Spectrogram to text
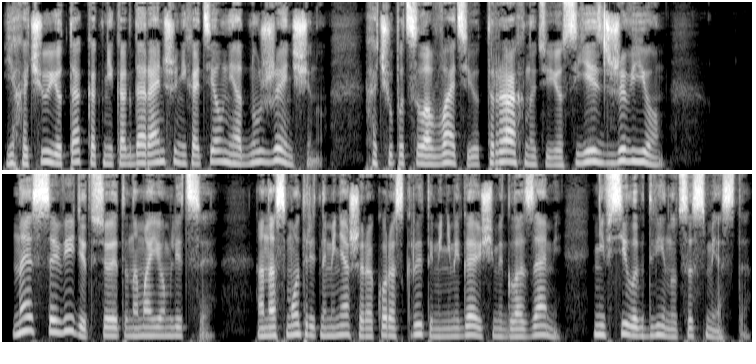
Я хочу ее так, как никогда раньше не хотел ни одну женщину. Хочу поцеловать ее, трахнуть ее, съесть живьем. Несса видит все это на моем лице. Она смотрит на меня широко раскрытыми, немигающими глазами, не в силах двинуться с места.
